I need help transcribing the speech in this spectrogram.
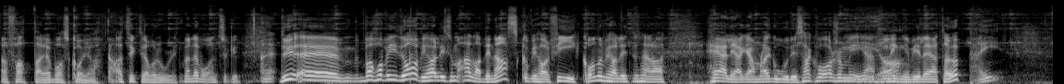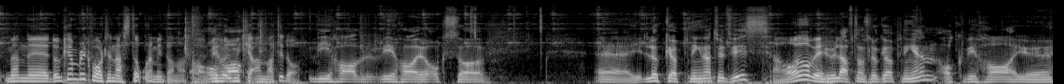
Jag fattar, jag bara skojar. Jag tyckte det var roligt, men det var inte så kul. Nej. Du, eh, vad har vi idag? Vi har liksom Aladdin-ask och vi har fikon och vi har lite såna här härliga gamla godisar kvar som egentligen Ja. ingen ville äta upp. Nej. Men eh, de kan bli kvar till nästa år om inte annat. Ja, vi har ju vad- mycket annat idag. Vi har, vi har ju också eh, lucköppning naturligtvis. Ja, det har vi. Julaftonslucköppningen. Och vi har ju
